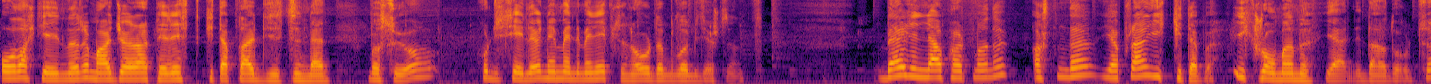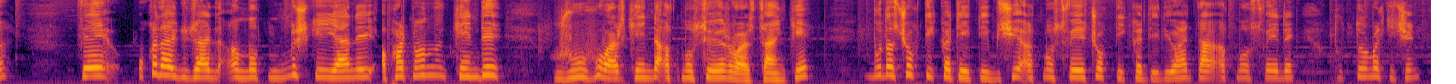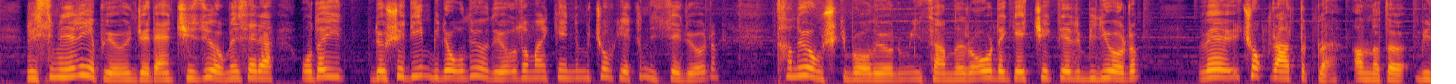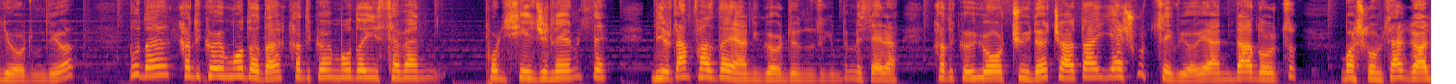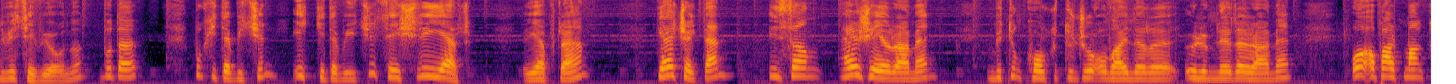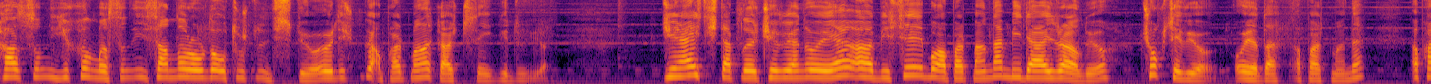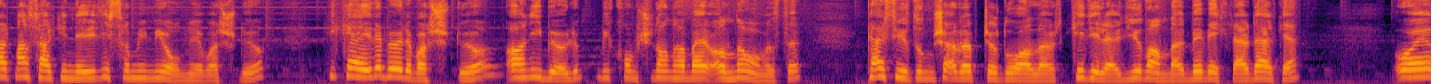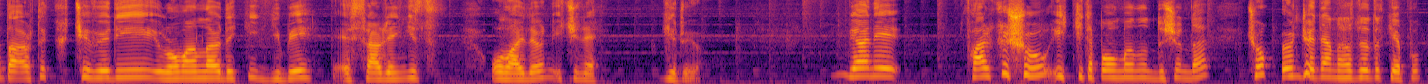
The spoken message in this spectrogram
Oğlak Yayınları Macera Perest Kitaplar dizisinden basıyor. Polisiyelerin hemen hemen hepsini orada bulabilirsiniz. Berlinli apartmanı aslında Yaprağın ilk kitabı. ilk romanı yani daha doğrusu. Ve o kadar güzel anlatılmış ki yani apartmanın kendi ruhu var, kendi atmosferi var sanki. Bu da çok dikkat ettiği bir şey. Atmosfere çok dikkat ediyor. Hatta atmosferi tutturmak için resimleri yapıyor önceden, çiziyor. Mesela odayı döşediğim bile oluyor diyor. O zaman kendimi çok yakın hissediyorum. Tanıyormuş gibi oluyorum insanları. Orada geçecekleri biliyorum ve çok rahatlıkla anlatabiliyorum diyor. Bu da Kadıköy Moda'da, Kadıköy Moda'yı seven polisiyecilerimiz de birden fazla yani gördüğünüz gibi. Mesela Kadıköy Yoğurtçu'yu da Çağatay Yaşmut seviyor. Yani daha doğrusu başkomiser Galip'i seviyor onu. Bu da bu kitap için, ilk kitabı için seçtiği yer yaprağın. Gerçekten insan her şeye rağmen, bütün korkutucu olayları, ölümlere rağmen o apartman kalsın, yıkılmasın, insanlar orada otursun istiyor. Öyle çünkü apartmana karşı sevgi duyuyor. Cinayet kitapları çeviren Oya abisi bu apartmandan bir daire alıyor. Çok seviyor Oya da apartmanı. Apartman sakinleriyle samimi olmaya başlıyor. Hikayede böyle başlıyor. Ani bir ölüm, bir komşudan haber alınamaması, ters yazılmış Arapça dualar, kediler, yılanlar, bebekler derken Oya da artık çevirdiği romanlardaki gibi esrarengiz olayların içine giriyor. Yani farkı şu ilk kitap olmanın dışında çok önceden hazırlık yapıp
